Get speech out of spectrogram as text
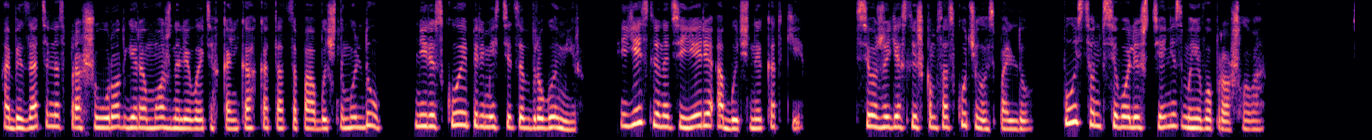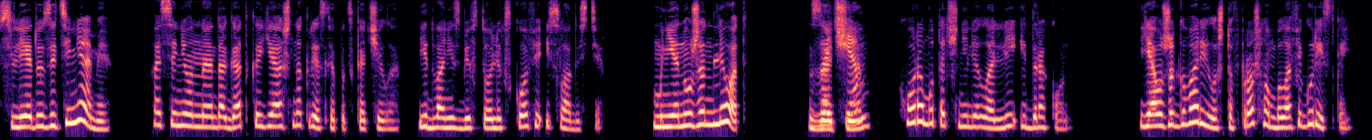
обязательно спрошу у Ротгера, можно ли в этих коньках кататься по обычному льду, не рискуя переместиться в другой мир. есть ли на Тиере обычные катки. Все же я слишком соскучилась по льду. Пусть он всего лишь тень из моего прошлого. «Следуй за тенями!» Осененная догадкой, я аж на кресле подскочила, едва не сбив столик с кофе и сладости. «Мне нужен лед!» «Зачем?» Хором уточнили Лали и Дракон. Я уже говорила, что в прошлом была фигуристкой,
